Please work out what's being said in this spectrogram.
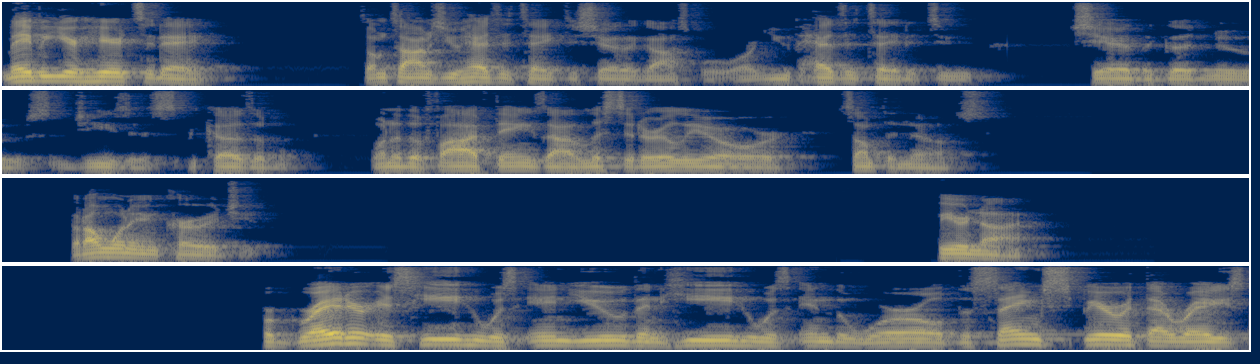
Maybe you're here today. Sometimes you hesitate to share the gospel, or you've hesitated to share the good news of Jesus because of one of the five things I listed earlier or something else. But I want to encourage you fear not. For greater is he who is in you than he who is in the world. The same spirit that raised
